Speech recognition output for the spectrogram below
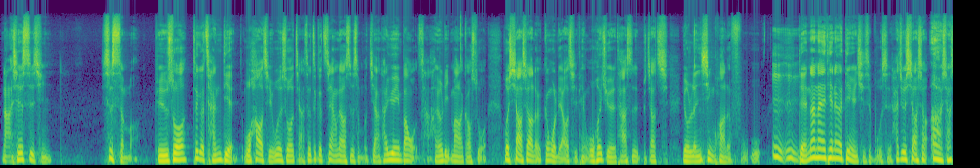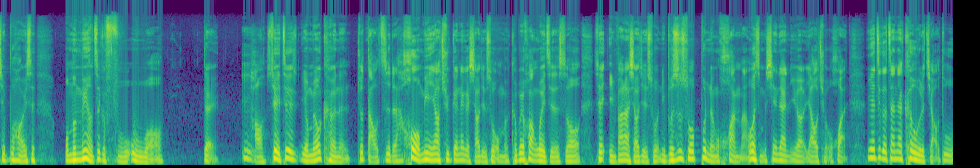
哪些事情是什么。比如说这个餐点，我好奇问说，假设这个酱料是什么酱？他愿意帮我查，很有礼貌的告诉我，或笑笑的跟我聊起天，我会觉得他是比较有人性化的服务。嗯嗯，对。那那一天那个店员其实不是，他就笑笑啊，小姐不好意思，我们没有这个服务哦。对，嗯，好，所以这有没有可能就导致了他后面要去跟那个小姐说，我们可不可以换位置的时候，所以引发了小姐说，你不是说不能换吗？为什么现在你又要要求换？因为这个站在客户的角度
